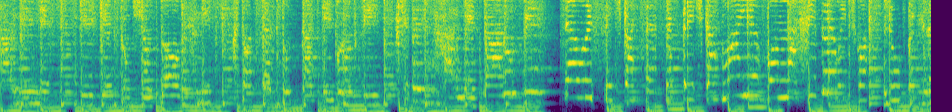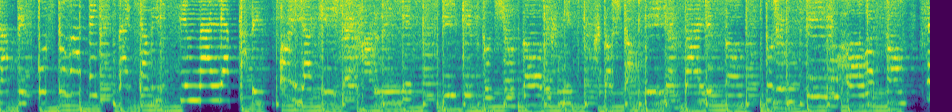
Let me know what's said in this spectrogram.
гарний зайця в лісі налякати. Ой, який же гарний ліс, скільки тут чудових місць, хто ж там виє за лісом, дуже сильним голосом. Це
